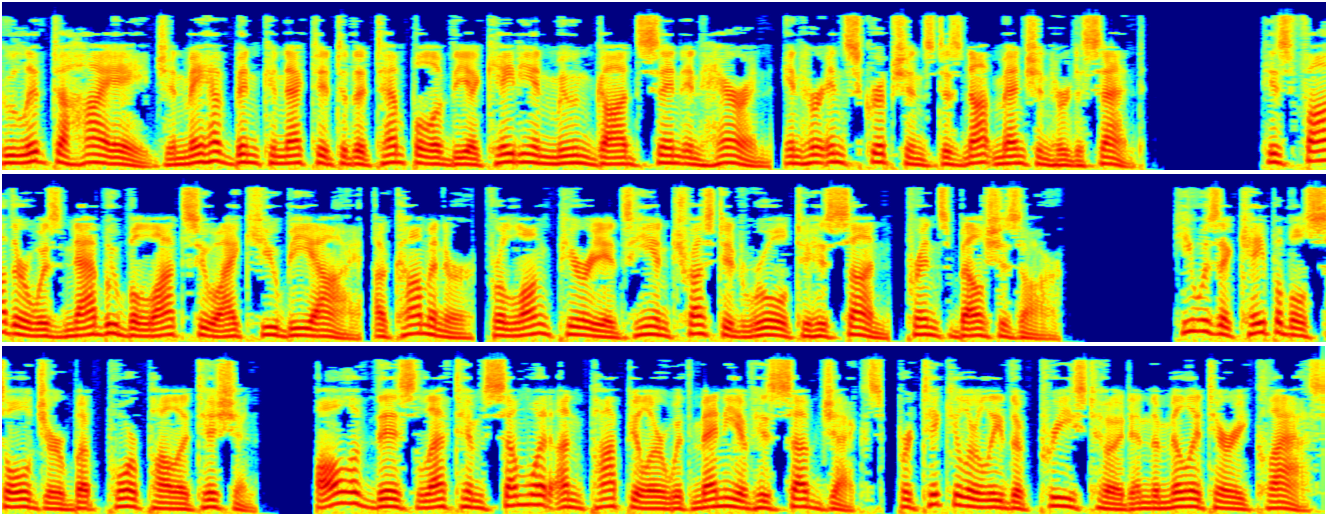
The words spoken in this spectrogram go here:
who lived to high age and may have been connected to the temple of the Akkadian moon god Sin in Haran, in her inscriptions does not mention her descent. His father was Nabu Balatsu Iqbi, a commoner, for long periods he entrusted rule to his son, Prince Belshazzar. He was a capable soldier but poor politician. All of this left him somewhat unpopular with many of his subjects, particularly the priesthood and the military class.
